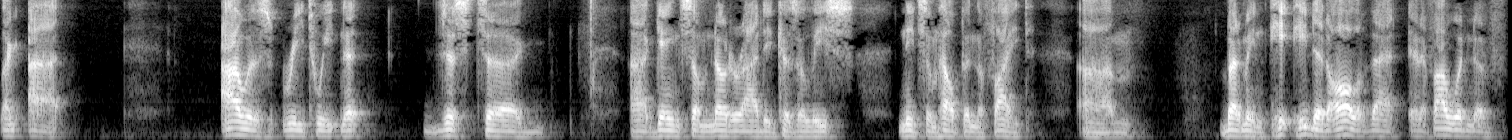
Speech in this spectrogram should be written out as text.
Like I, I was retweeting it just to uh, gain some notoriety because Elise needs some help in the fight. Um, but I mean, he, he did all of that. And if I wouldn't have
